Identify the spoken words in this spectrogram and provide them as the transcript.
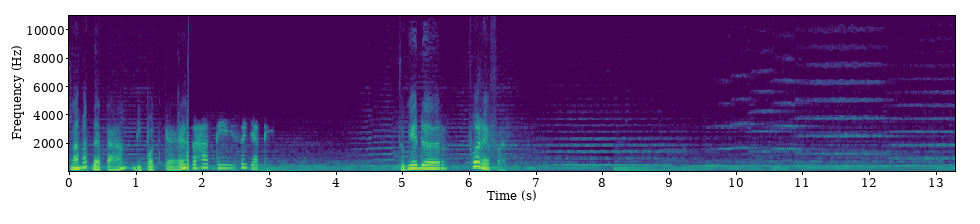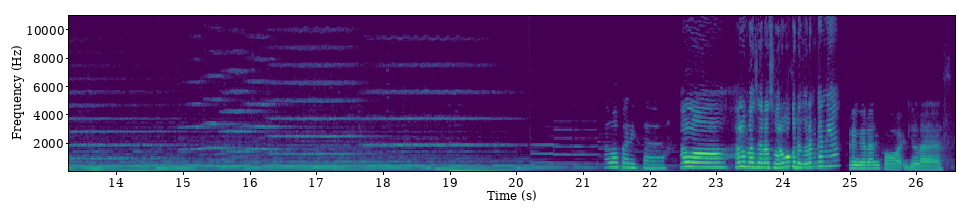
Selamat datang di podcast Sehati Sejati. Together Forever. Halo Farisa. Halo, halo Mbak Sarah, suara kok kedengeran kan ya? Kedengeran kok, jelas.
